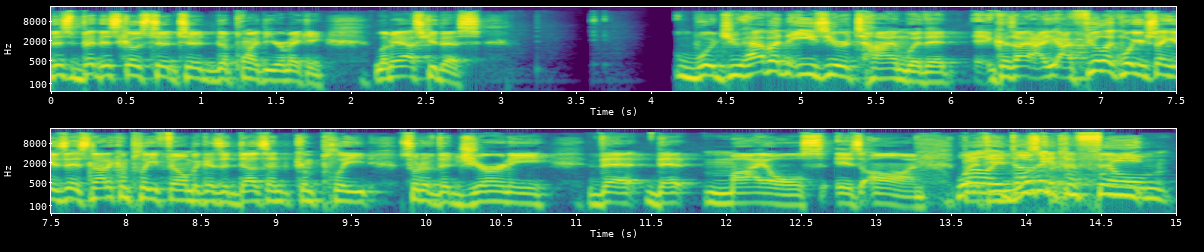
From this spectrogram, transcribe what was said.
this this goes to, to the point that you're making. Let me ask you this: Would you have an easier time with it? Because I, I- feel like what you're saying is it's not a complete film because it doesn't complete sort of the journey that that Miles is on. But Well, if you it doesn't look at the complete. film.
